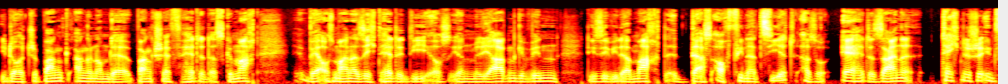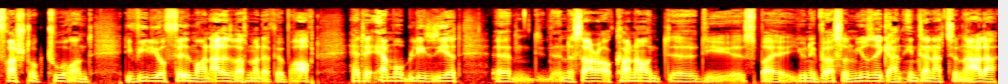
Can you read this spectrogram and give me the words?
Die Deutsche Bank, angenommen, der Bankchef hätte das gemacht, wäre aus meiner Sicht, hätte die aus ihren Milliardengewinnen, die sie wieder macht, das auch finanziert. Also er hätte seine technische Infrastruktur und die Videofilmer und alles, was man dafür braucht, hätte er mobilisiert. Ähm, Sarah O'Connor und äh, die ist bei Universal Music, ein internationaler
